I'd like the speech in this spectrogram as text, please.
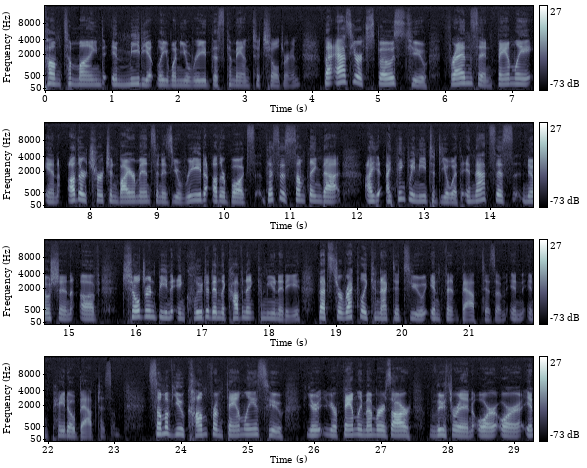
come to mind immediately when you read this command to children. But as you're exposed to friends and family in other church environments and as you read other books, this is something that I, I think we need to deal with. And that's this notion of children being included in the covenant community that's directly connected to infant baptism, in, in pedo baptism. Some of you come from families who your, your family members are Lutheran or, or in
